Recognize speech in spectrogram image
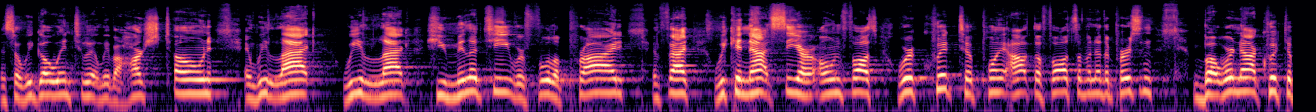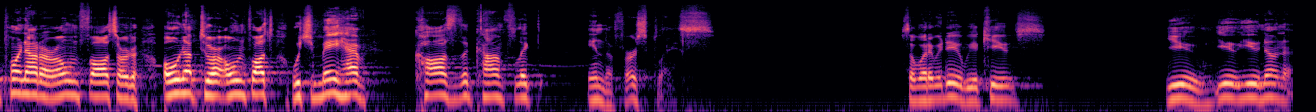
And so we go into it and we have a harsh tone and we lack we lack humility. We're full of pride. In fact, we cannot see our own faults. We're quick to point out the faults of another person, but we're not quick to point out our own faults or to own up to our own faults, which may have caused the conflict in the first place. So, what do we do? We accuse. You, you, you. No, no.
